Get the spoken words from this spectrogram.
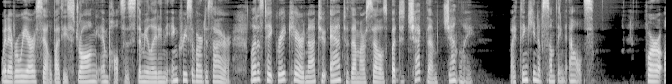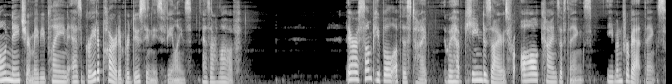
Whenever we are assailed by these strong impulses stimulating the increase of our desire, let us take great care not to add to them ourselves, but to check them gently by thinking of something else. For our own nature may be playing as great a part in producing these feelings as our love. There are some people of this type who have keen desires for all kinds of things, even for bad things.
